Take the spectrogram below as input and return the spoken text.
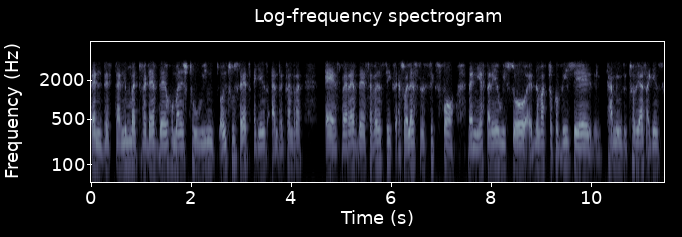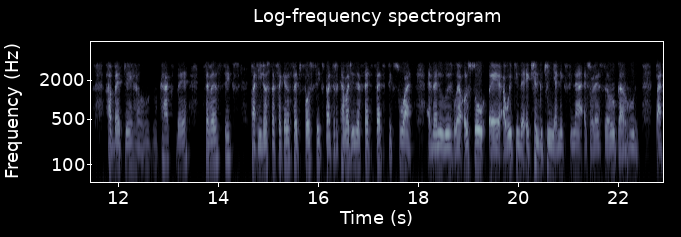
Then there's Daniil Medvedev there who managed to win on two sets against Alexandra uh, Zverev there 7-6 as well as 6-4. Then yesterday we saw uh, Novak Djokovic uh, coming victorious against Herbert uh, there 7-6 but he lost the second set 4-6, but recovered in the third set 6-1. And then we were also uh, awaiting the action between Jannik Sinner as well as Holger Rune. But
